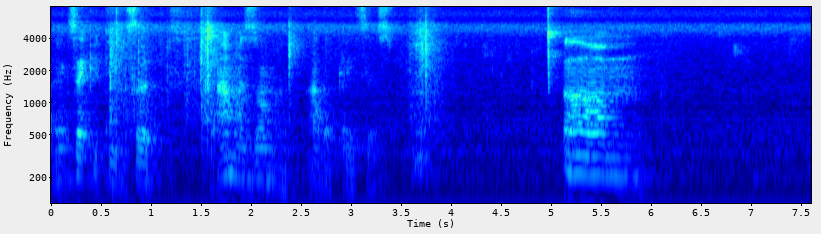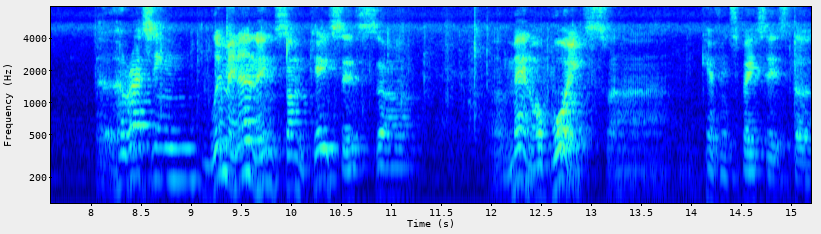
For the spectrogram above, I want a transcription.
uh, executives at Amazon and other places. Um, harassing women and in some cases uh, men or boys. Uh, Kevin Spacey is the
